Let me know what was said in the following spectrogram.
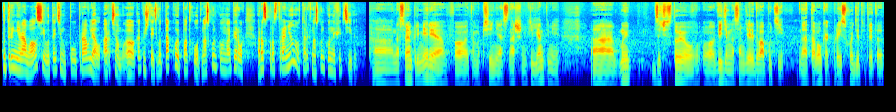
потренировался и вот этим поуправлял. Артем, э, как вы считаете, вот такой подход, насколько он, во-первых, распространен, во-вторых, насколько он эффективен? А, на своем примере в там, общении с нашими клиентами а, мы зачастую видим на самом деле два пути – да, того, как происходит вот эта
